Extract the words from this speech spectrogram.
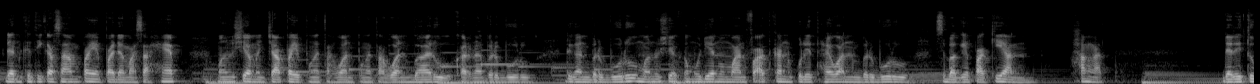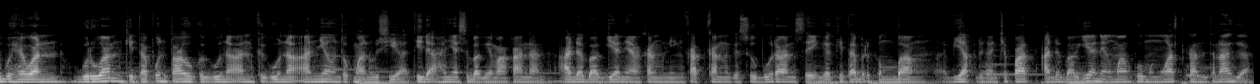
Dan ketika sampai pada masa Heb, manusia mencapai pengetahuan-pengetahuan baru karena berburu. Dengan berburu, manusia kemudian memanfaatkan kulit hewan berburu sebagai pakaian hangat dari tubuh hewan buruan kita pun tahu kegunaan-kegunaannya untuk manusia, tidak hanya sebagai makanan. Ada bagian yang akan meningkatkan kesuburan sehingga kita berkembang biak dengan cepat, ada bagian yang mampu menguatkan tenaga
